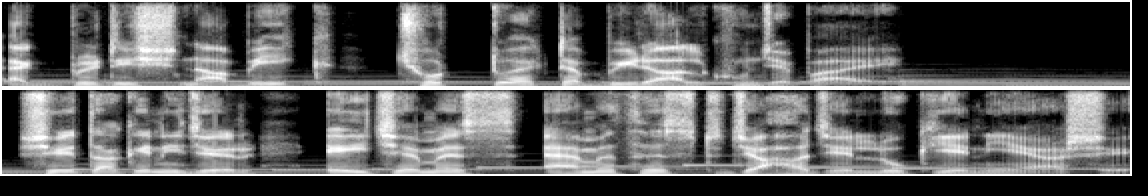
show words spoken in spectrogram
এক ব্রিটিশ নাবিক ছোট্ট একটা বিড়াল খুঁজে পায়। সে তাকে নিজের এইচএমএস অ্যামেথেস্ট জাহাজে লুকিয়ে নিয়ে আসে।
